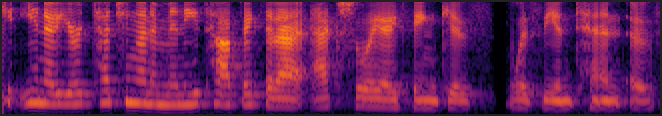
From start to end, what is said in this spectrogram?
You know, you're touching on a mini topic that I actually I think is was the intent of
